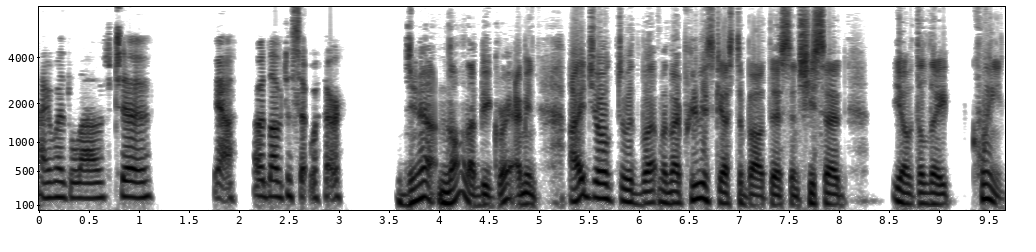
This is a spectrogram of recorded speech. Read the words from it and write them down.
I would love to, yeah, I would love to sit with her. Yeah, no, that'd be great. I mean, I joked with my- with my previous guest about this, and she said, you know, the late Queen,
